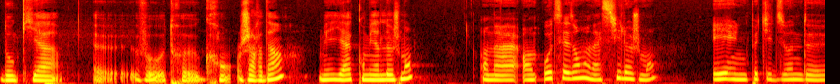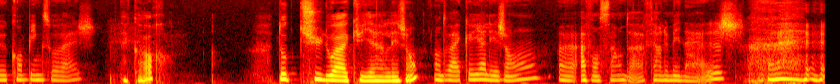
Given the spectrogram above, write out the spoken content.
Donc il y a euh, votre grand jardin, mais il y a combien de logements? On a, En haute saison, on a six logements et une petite zone de camping sauvage. D'accord. Donc tu dois accueillir les gens. On doit accueillir les gens. Euh, avant ça, on doit faire le ménage.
